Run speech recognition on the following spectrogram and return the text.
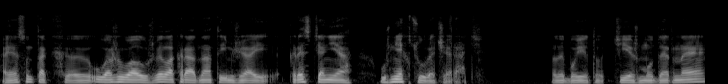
A ja som tak e, uvažoval už veľakrát nad tým, že aj kresťania už nechcú večerať lebo je to tiež moderné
